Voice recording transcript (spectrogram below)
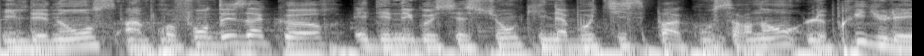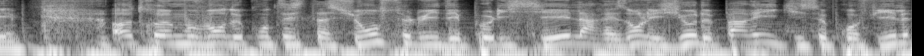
Ils dénoncent un profond désaccord et des négociations qui n'aboutissent pas concernant le prix du lait. Autre mouvement de contestation, celui des policiers. La raison, les JO de Paris qui se profilent.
